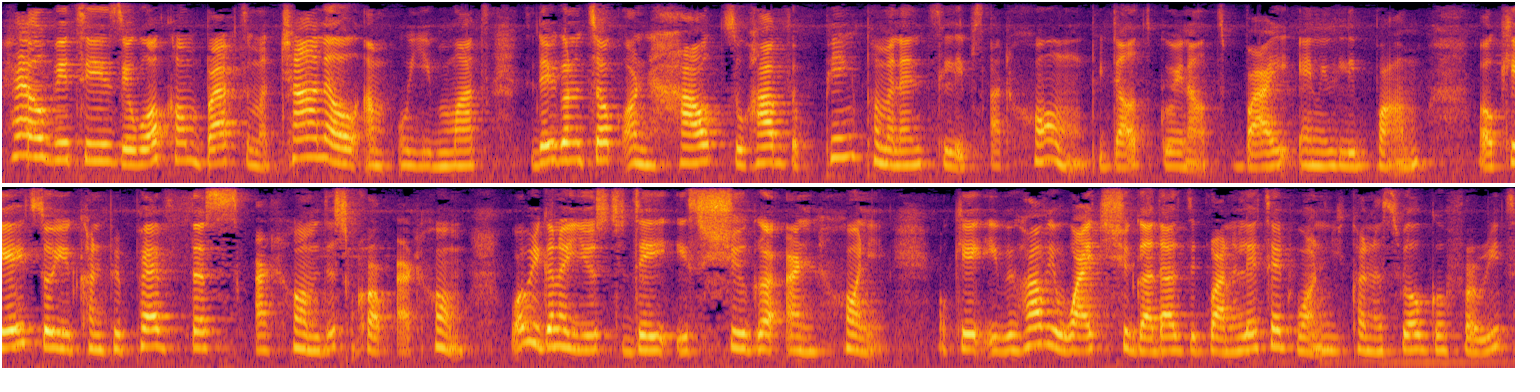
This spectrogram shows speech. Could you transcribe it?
hello beauties. You're welcome back to my channel. I'm Unyi Matt. today we're going to talk on how to have your pink permanent lips at home without going out to buy any lip balm. Okay so you can prepare this at home this crop at home. What we're going to use today is sugar and honey okay if you have a white sugar that's the granulated one you can as well go for it.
